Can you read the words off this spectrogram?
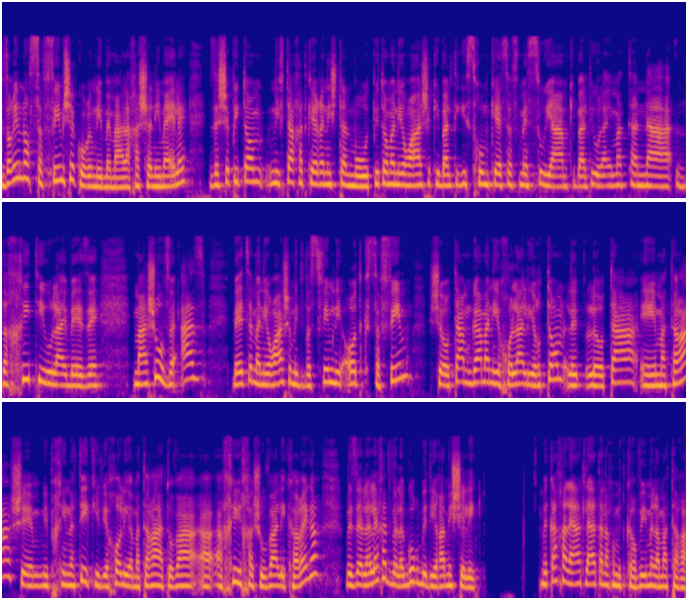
דברים נוספים שקורים לי במהלך השנים האלה זה שפתאום נפתחת קרן השתלמות פתאום אני רואה שקיבלתי סכום כסף מסוים קיבלתי אולי מתנה זכיתי אולי באיזה משהו ואז בעצם אני רואה שמתווספים לי עוד כספים שאותם גם אני יכולה לרתום לאותה אה, מטרה שמבחינתי כביכול היא המטרה הטובה הכי חשובה לי כרגע וזה ללכת ולגור בדירה משלי. וככה לאט לאט אנחנו מתקרבים אל המטרה.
